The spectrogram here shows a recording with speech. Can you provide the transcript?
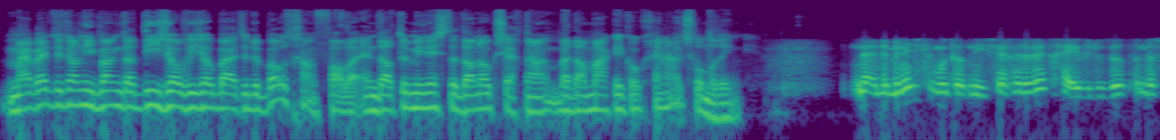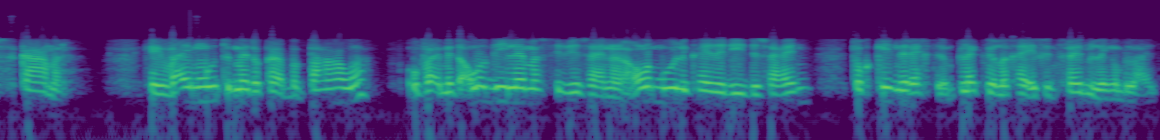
Maar bent u dan niet bang dat die sowieso buiten de boot gaan vallen... en dat de minister dan ook zegt, nou, maar dan maak ik ook geen uitzondering? Nee, de minister moet dat niet zeggen. De wetgever doet dat en dat is de Kamer. Kijk, wij moeten met elkaar bepalen of wij met alle dilemma's die er zijn... en alle moeilijkheden die er zijn... toch kinderrechten een plek willen geven in het vreemdelingenbeleid.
